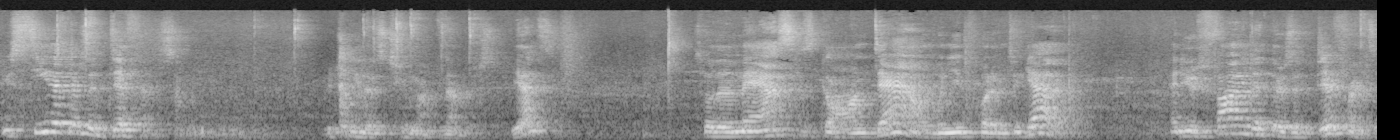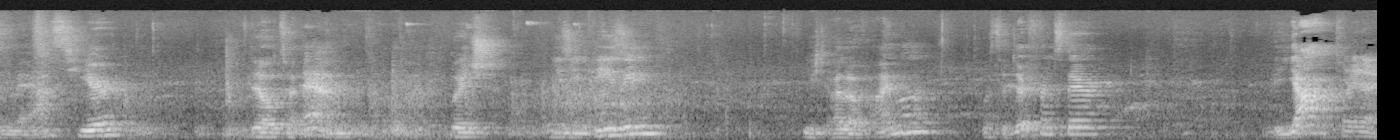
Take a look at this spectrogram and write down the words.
You see that there's a difference between those two numbers, yes? So the mass has gone down when you put them together. And you'd find that there's a difference in mass here, delta M, which easy peasy. Nicht alle auf einmal. What's the difference there? Yeah, Twenty-nine.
